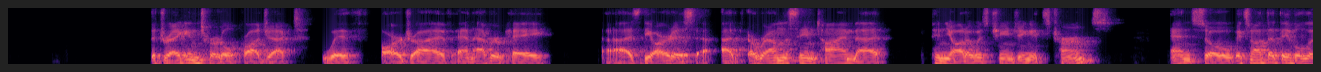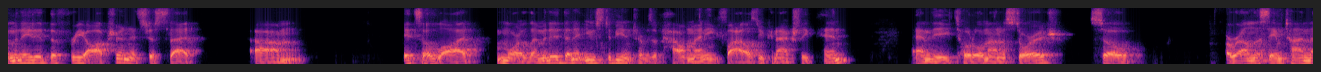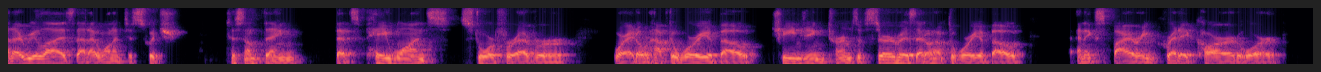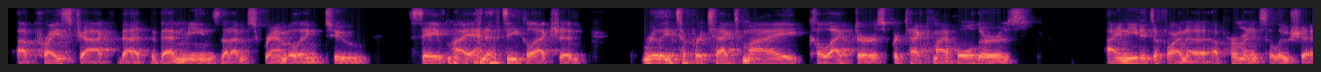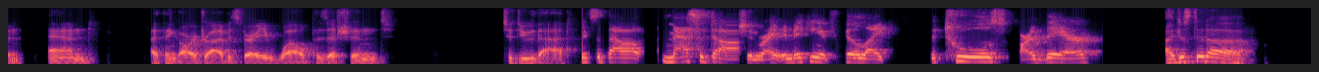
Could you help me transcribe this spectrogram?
the Dragon Turtle project with ArDrive and Everpay as the artist at around the same time that Pinata was changing its terms. And so it's not that they've eliminated the free option, it's just that um, it's a lot more limited than it used to be in terms of how many files you can actually pin and the total amount of storage. So around the same time that I realized that I wanted to switch to something that's pay once, store forever, where I don't have to worry about changing terms of service. I don't have to worry about an expiring credit card or a price jack that then means that I'm scrambling to save my NFT collection. Really, to protect my collectors, protect my holders, I needed to find a, a permanent solution. And I think ArDrive is very well positioned to do that. It's about mass adoption, right? And making it feel like the tools are there. I just did a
